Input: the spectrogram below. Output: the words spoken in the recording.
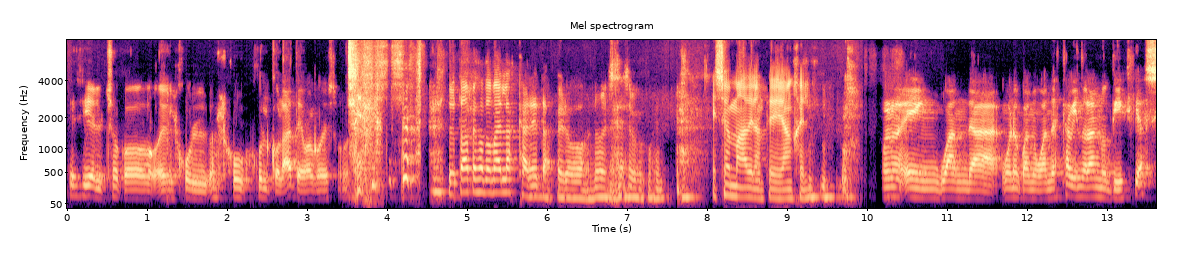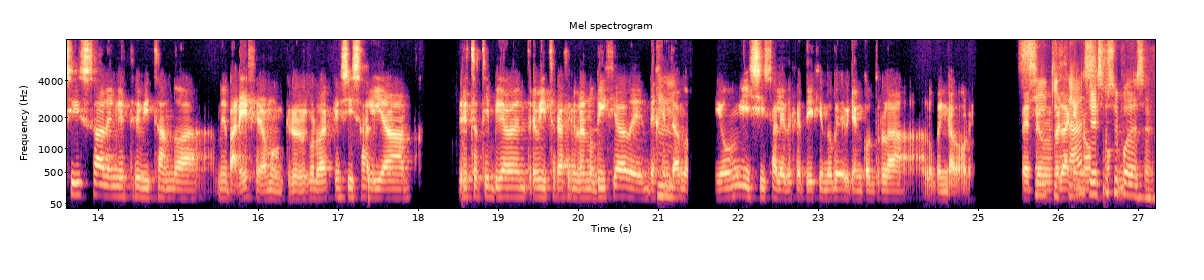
Sí, sí, el choco, el Hulcolate el o algo de eso. Yo estaba pensando más en las caretas, pero no es eso. Eso es más adelante, Ángel. Bueno, en Wanda, bueno, cuando Wanda está viendo las noticias, sí salen entrevistando a, me parece, vamos, creo recordar que sí salía de estas típicas entrevistas que hacen en las noticias de, gente mm. dando y sí sale de gente diciendo que deberían controlar a los Vengadores. Pero sí, es verdad que no. Eso sí puede ser.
